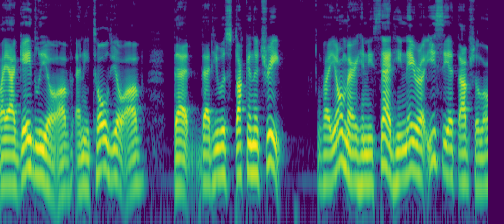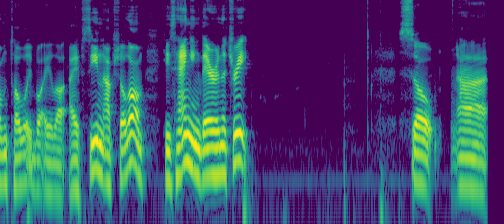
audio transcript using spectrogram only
Vayaged Yoav, and he told Yoav that, that he was stuck in the tree. Vayomer, and he said, Hinera isi et Avshalom toloi bo'ela. I have seen Avshalom, he's hanging there in the tree. So, uh,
